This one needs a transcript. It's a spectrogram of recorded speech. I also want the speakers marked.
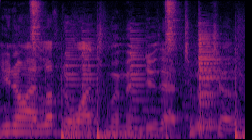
Speaker 1: You know, I love to watch women do that to each other.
